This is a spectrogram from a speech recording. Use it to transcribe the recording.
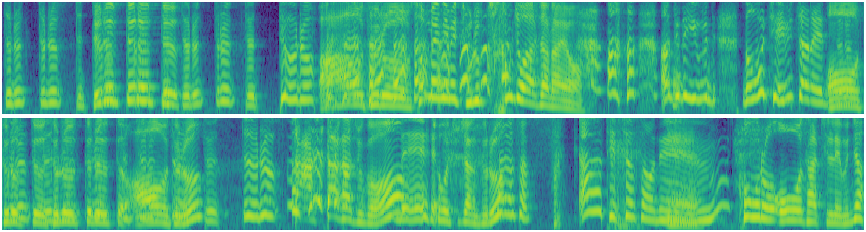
뚜룹뚜룹 뚜룹, 뚜룹, 뚜. 뚜룹 뚜룹 뚜 두릅 아우, 두릅. 선배님이 두릅 참 좋아하잖아요. 아 근데 이분 너무 재밌잖아요 어, 두릅, 뚜, 두릅, 두릅, 뚜. 어우, 두릅. 두릅 딱 따가지고. 네. 초고추장 두릅. 썰어서 싹 아 데쳐서는 예. 음. 콩으로 5547님은요,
